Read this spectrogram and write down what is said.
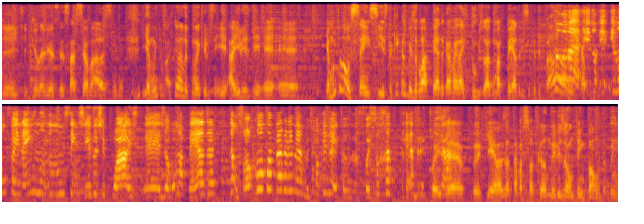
Gente, aquilo ali é sensacional, assim, né? E é muito bacana como é que ele. Aí ele. É, é, é, muito nonsensista. O que, que ele fez? Jogou uma pedra, o cara vai lá e tu joga uma pedra em cima dele. Ah, não, é, e, não, e, e, não foi nem num sentido tipo, ah, é, jogou uma pedra. Não, só colocou a pedra ali mesmo, de qualquer jeito. Foi só a pedra. Pois já... é, porque ela já tava socando eles há um tempão também.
